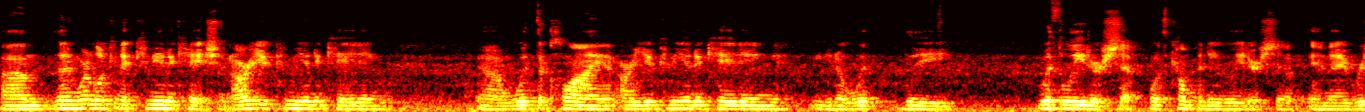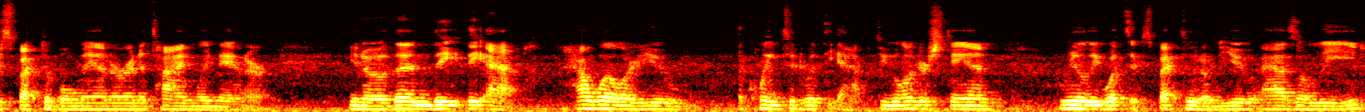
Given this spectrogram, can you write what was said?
um, then we're looking at communication are you communicating uh, with the client? Are you communicating, you know, with the with leadership, with company leadership in a respectable manner, in a timely manner? You know, then the the app. How well are you acquainted with the app? Do you understand really what's expected of you as a lead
